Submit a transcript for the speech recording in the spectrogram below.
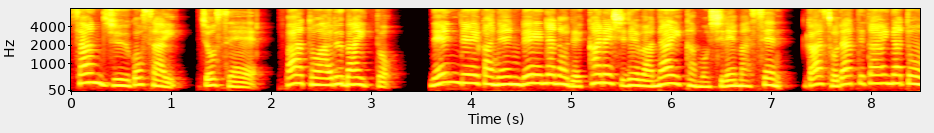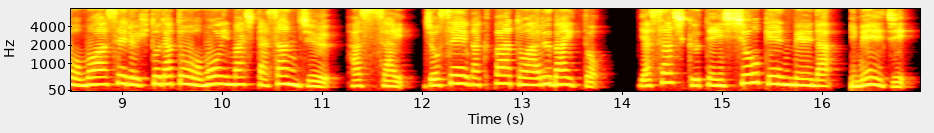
35歳、女性、パートアルバイト。年齢が年齢なので彼氏ではないかもしれませんが育てたいなと思わせる人だと思いました38歳、女性学パートアルバイト。優しくて一生懸命なイメージ。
